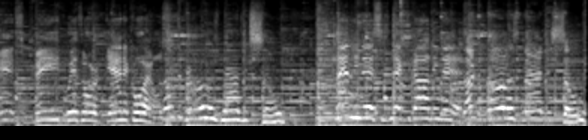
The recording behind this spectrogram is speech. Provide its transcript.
It's made with organic oils. Dr. Bronner's magic soap. Cleanliness is next to godliness. Dr. Bronner's magic soap.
